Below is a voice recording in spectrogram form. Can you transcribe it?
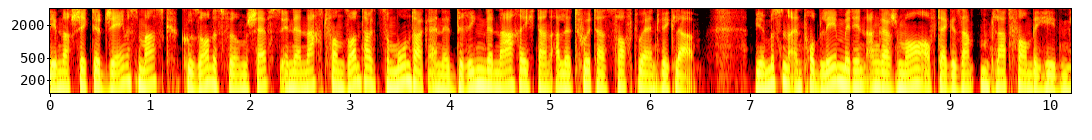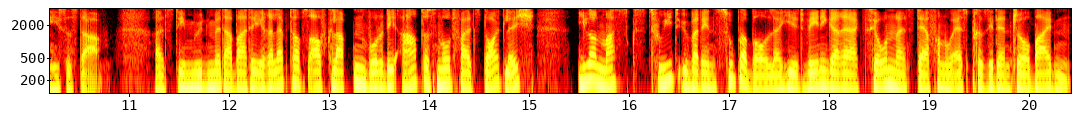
Demnach schickte James Musk, Cousin des Firmenchefs, in der Nacht von Sonntag zum Montag eine dringende Nachricht an alle Twitter-Softwareentwickler. Wir müssen ein Problem mit dem Engagement auf der gesamten Plattform beheben, hieß es da. Als die müden Mitarbeiter ihre Laptops aufklappten, wurde die Art des Notfalls deutlich. Elon Musks Tweet über den Super Bowl erhielt weniger Reaktionen als der von US-Präsident Joe Biden.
